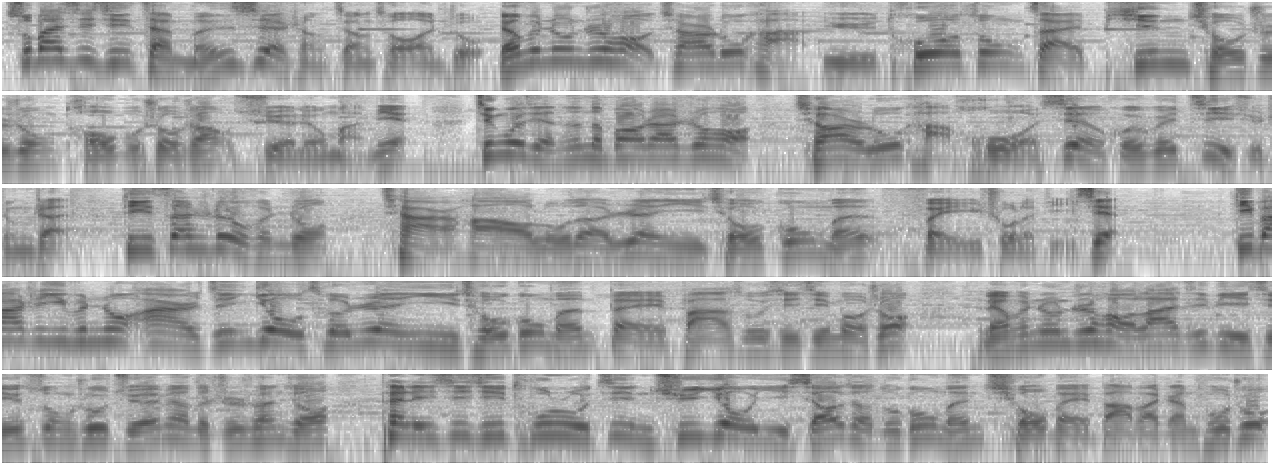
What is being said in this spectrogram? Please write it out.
苏巴西奇在门线上将球摁住。两分钟之后，切尔卢卡。与托松在拼球之中头部受伤，血流满面。经过简单的包扎之后，乔尔卢卡火线回归，继续征战。第三十六分钟，恰尔汗奥卢的任意球攻门飞出了底线。第八十一分钟，埃尔金右侧任意球攻门被巴苏西奇没收。两分钟之后，拉基蒂奇送出绝妙的直传球，佩里西奇突入禁区右翼小角度攻门，球被巴巴詹扑出。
